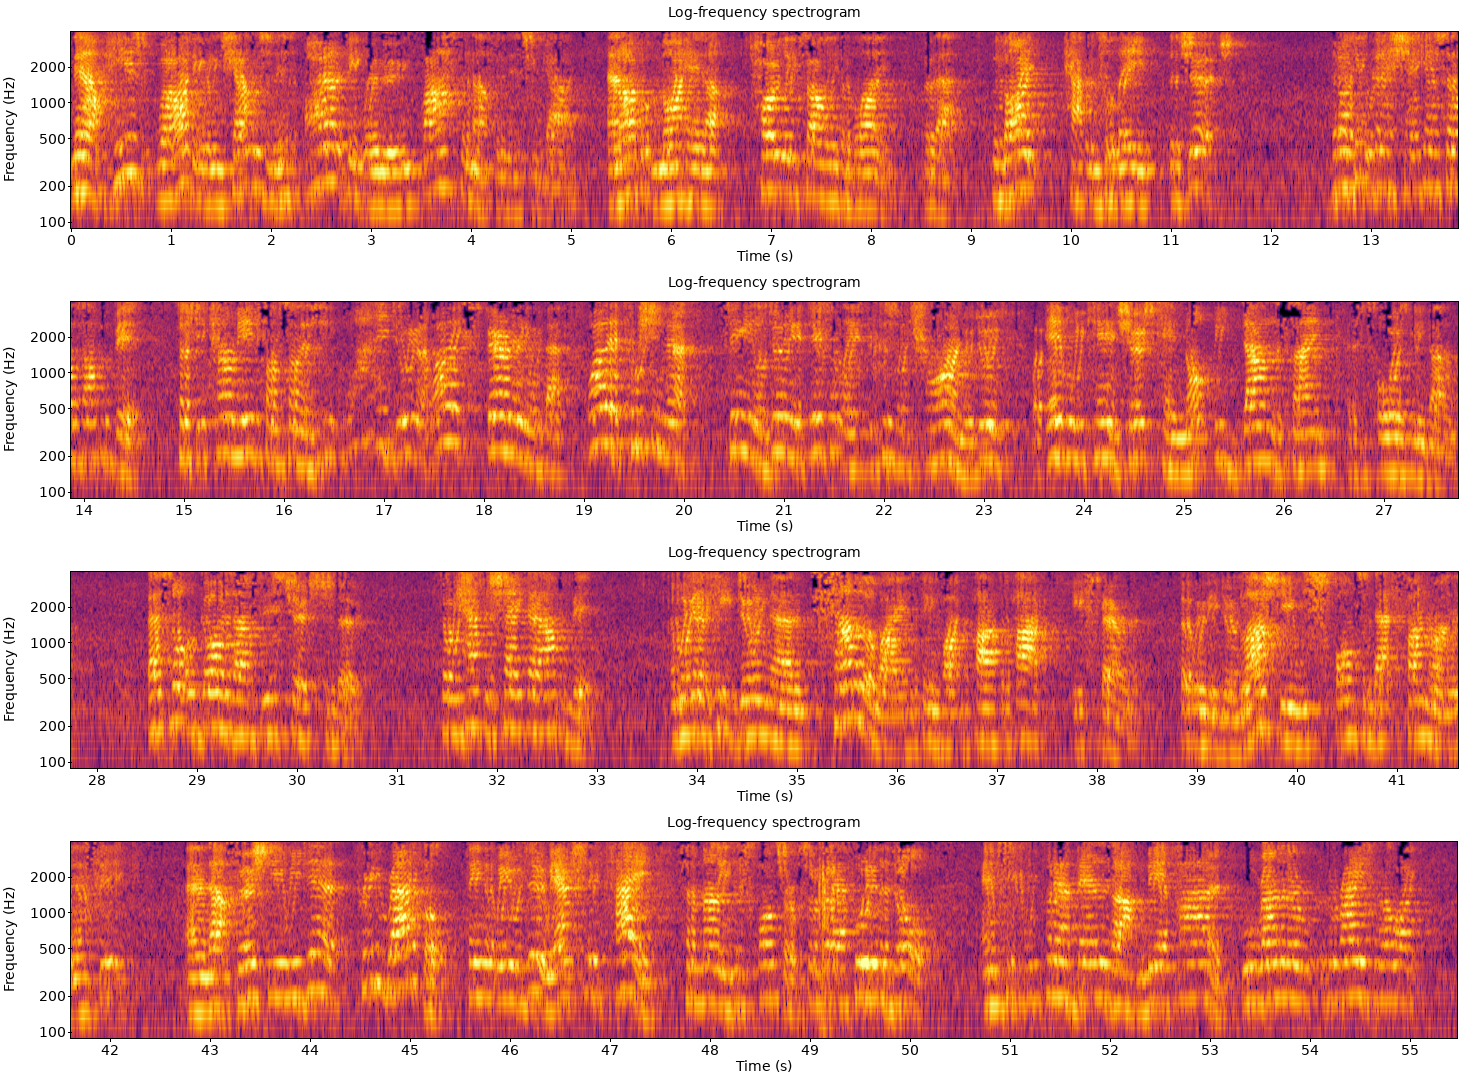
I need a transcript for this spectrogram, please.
Now, here's what I think, I mean, challenging this, I don't think we're moving fast enough in this regard. And I put my hand up totally solely to blame for that. Because I happen to lead the church. But I think we're going to shake ourselves up a bit so if you come in some Sunday and think, why are they doing that? Why are they experimenting with that? Why are they pushing that thing or doing it differently? It's because we're trying. We're doing whatever we can. Church cannot be done the same as it's always been done. That's not what God has asked this church to do. So we have to shake that up a bit. And we're going to keep doing that. And some of the ways are things like the Park to Park experiment that we've been doing. Last year we sponsored that fun run in our city. And that first year we did a pretty radical thing that we would do. We actually paid some money to sponsor it, sort of got our foot in the door. And we said, can we put our banners up and be a part it? We'll run the, the race. And they're like,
